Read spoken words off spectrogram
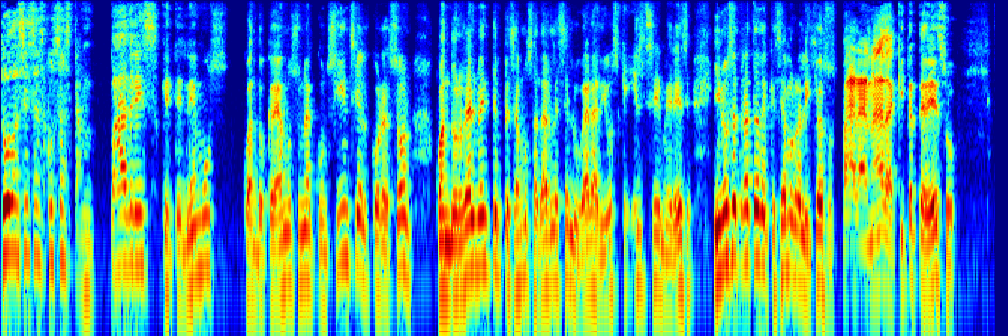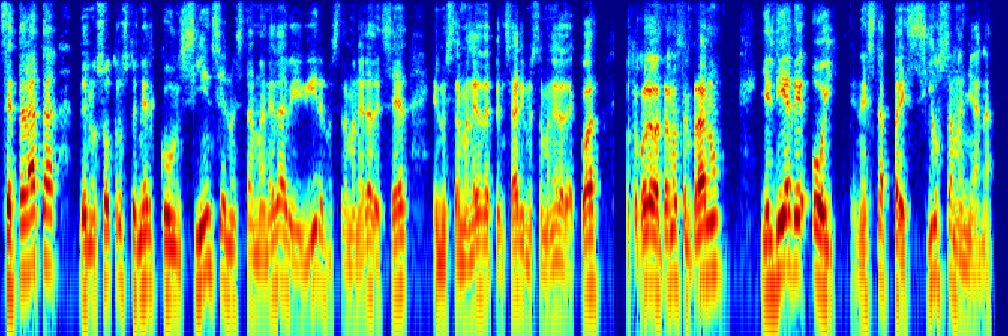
todas esas cosas tan padres que tenemos cuando creamos una conciencia del corazón, cuando realmente empezamos a darle ese lugar a Dios que Él se merece. Y no se trata de que seamos religiosos, para nada, quítate de eso. Se trata de nosotros tener conciencia en nuestra manera de vivir, en nuestra manera de ser, en nuestra manera de pensar y nuestra manera de actuar. Nos tocó levantarnos temprano y el día de hoy, en esta preciosa mañana,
